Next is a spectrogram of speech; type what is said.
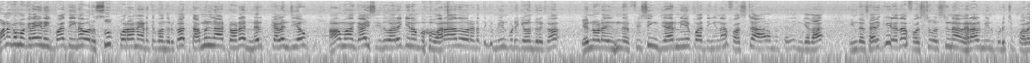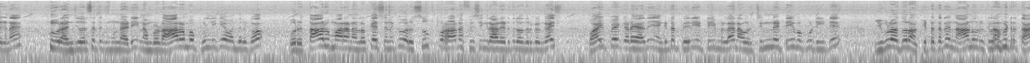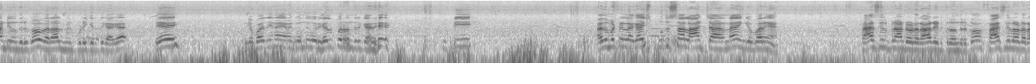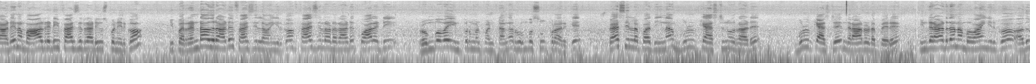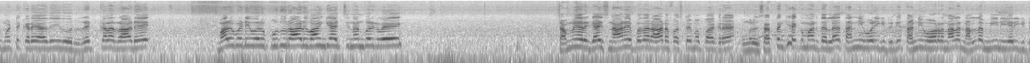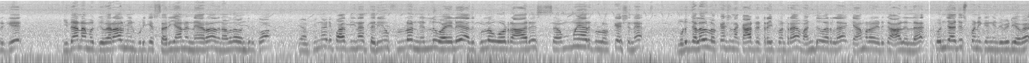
வணக்கம் மக்களே இன்னைக்கு பார்த்தீங்கன்னா ஒரு சூப்பரான இடத்துக்கு வந்திருக்கோம். தமிழ்நாட்டோட நெற்களஞ்சியம். ஆமாம் காய்ஸ் இது வரைக்கும் நம்ம வராத ஒரு இடத்துக்கு மீன் பிடிக்க வந்திருக்கோம். என்னோட இந்த ஃபிஷிங் ஜேர்னியே பார்த்தீங்கன்னா ஃபஸ்ட்டு ஆரம்பித்தது இங்கே தான் இந்த சறுக்கையில் தான் ஃபஸ்ட்டு ஃபஸ்ட்டு நான் விரால் மீன் பிடிச்சி பழகினேன். ஒரு அஞ்சு வருஷத்துக்கு முன்னாடி நம்மளோட ஆரம்ப புள்ளிக்கே வந்திருக்கோம். ஒரு தாறுமாறான லொக்கேஷனுக்கு ஒரு சூப்பரான ஃபிஷிங் ராட் எடுத்துகிட்டு வந்திருக்கோம் காய்ஸ் வாய்ப்பே கிடையாது. என்கிட்ட பெரிய டீம் இல்லை. நான் ஒரு சின்ன டீமை கூட்டிக்கிட்டு இவ்வளோ தூரம். கிட்டத்தட்ட நானூறு கிலோமீட்டர் தாண்டி வந்திருக்கோம் விரால் மீன் பிடிக்கிறதுக்காக. டேய் இங்கே பார்த்தீங்கன்னா எனக்கு வந்து ஒரு ஹெல்ப்பர் வந்திருக்காரு. குட்டி. அது மட்டும் இல்லை கைஸ் புதுசாக லான்ச் ஆனால் இங்கே பாருங்கள் ஃபேசில் பிராண்டோட ராடு எடுத்துகிட்டு வந்திருக்கோம். ஃபேசிலோட ராடு நம்ம ஆல்ரெடி ஃபேசில் ராடு யூஸ் பண்ணியிருக்கோம். இப்போ ரெண்டாவது ராடு ஃபேசிலில் வாங்கியிருக்கோம். ஃபேசிலோட ராடு குவாலிட்டி ரொம்பவே இம்ப்ரூவ்மெண்ட் பண்ணிட்டாங்க. ரொம்ப சூப்பராக இருக்குது ஃபேசிலில் பார்த்தீங்கன்னா புல் கேஸ்ட்னு ஒரு ராடு புல் கேஸ்ட்டு இந்த ராடோட பேர். இந்த ராடு தான் நம்ம வாங்கியிருக்கோம். அது மட்டும் கிடையாது இது ஒரு ரெட் கலர் ராடு மறுபடி ஒரு புது ராடு வாங்கியாச்சு நண்பர்களே. செம்மையாக இருக்கு கைஸ் நானே இப்போ தான் ராடை ஃபஸ்ட் டைமாக பார்க்குறேன் உங்களுக்கு சத்தம் கேட்குமான்னு தெரில தண்ணி ஓடிக்கிட்டு இருக்கு. தண்ணி ஓடுறதுனால நல்ல மீன் ஏறிக்கிட்டு இருக்கு. இதான் நமக்கு விரால் மீன் பிடிக்க சரியான நேரம். அதனால தான் வந்திருக்கோம். என் பின்னாடி பார்த்தீங்கன்னா தெரியும். ஃபுல்லாக நெல் வயல். அதுக்குள்ளே ஓடுற ஆறு. செம்மையாக இருக்குது லொக்கேஷனு முடிஞ்ச அளவு லொக்கேஷனை காட்ட ட்ரை பண்ணுறேன் வண்டு வரல. கேமரா எடுக்க ஆள் இல்லை. கொஞ்சம் அட்ஜஸ்ட் பண்ணிக்கோங்க இந்த வீடியோவை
